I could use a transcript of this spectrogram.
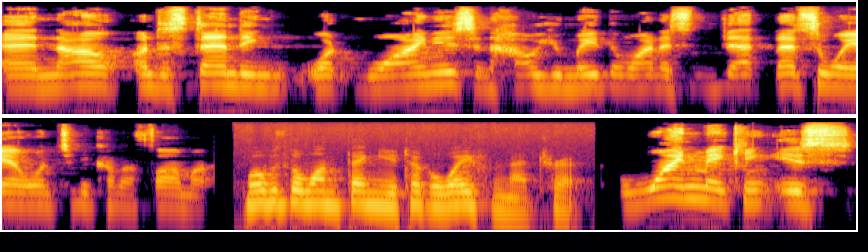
and now understanding what wine is and how you made the wine, I said, that, that's the way I want to become a farmer. What was the one thing you took away from that trip? Winemaking is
